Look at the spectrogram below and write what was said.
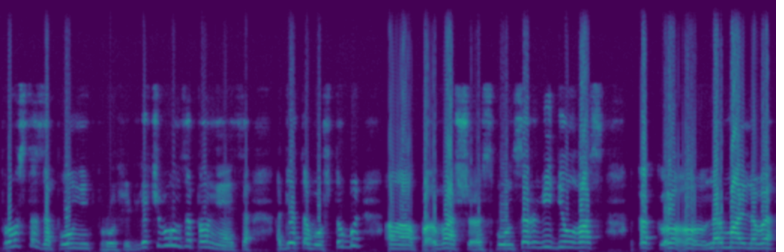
просто заполнить профиль. Для чего он заполняется? А для того, чтобы ваш спонсор видел вас как нормального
